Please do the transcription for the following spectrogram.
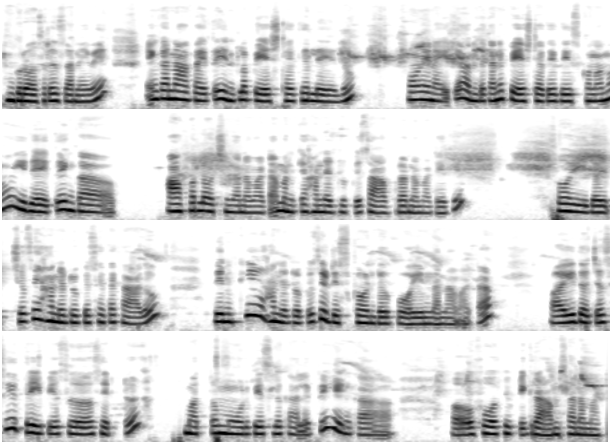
గ్రోసరీస్ అనేవి. ఇంకా నాకైతే ఇంట్లో పేస్ట్ అయితే లేదు. సో నేనైతే అందుకని పేస్ట్ అయితే తీసుకున్నాను. ఇది అయితే ఇంకా ఆఫర్లో వచ్చిందన్నమాట. మనకి హండ్రెడ్ రూపీస్ ఆఫర్ అన్నమాట ఇది. సో ఇది వచ్చేసి హండ్రెడ్ రూపీస్ అయితే కాదు. దీనికి హండ్రెడ్ రూపీస్ డిస్కౌంట్ పోయిందన్నమాట. ఇది వచ్చేసి త్రీ పీస్ సెట్. మొత్తం మూడు పీసులు కలిపి ఇంకా ఫోర్ ఫిఫ్టీ గ్రామ్స్ అనమాట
